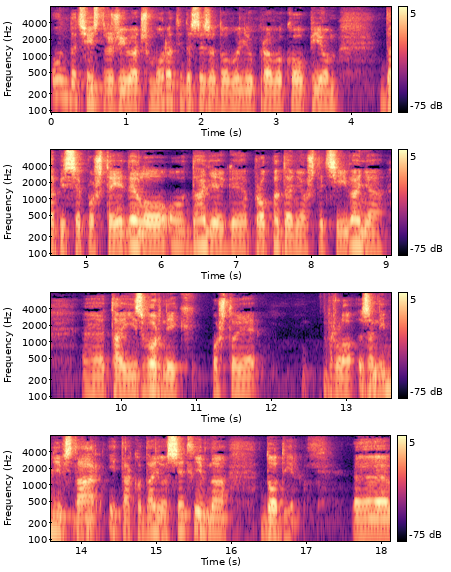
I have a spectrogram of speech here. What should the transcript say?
onda će istraživač morati da se zadovolji upravo kopijom da bi se poštedelo od daljeg propadanja, oštećivanja, e, taj izvornik, pošto je vrlo zanimljiv, star i tako dalje, osjetljiv na dodir. E,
